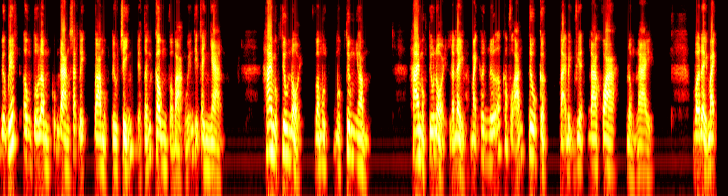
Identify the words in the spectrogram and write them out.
Được biết, ông Tô Lâm cũng đang xác định ba mục tiêu chính để tấn công vào bà Nguyễn Thị Thanh Nhàn. Hai mục tiêu nổi và một mục tiêu nhầm. Hai mục tiêu nổi là đẩy mạnh hơn nữa các vụ án tiêu cực tại Bệnh viện Đa khoa Đồng Nai và đẩy mạnh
